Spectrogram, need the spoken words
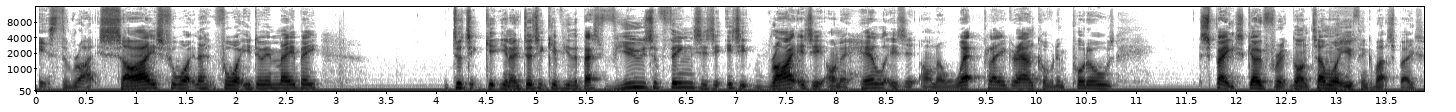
It's the right size for what for what you're doing, maybe. Does it get you know? Does it give you the best views of things? Is it is it right? Is it on a hill? Is it on a wet playground covered in puddles? Space, go for it. Go on, tell me what you think about space.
